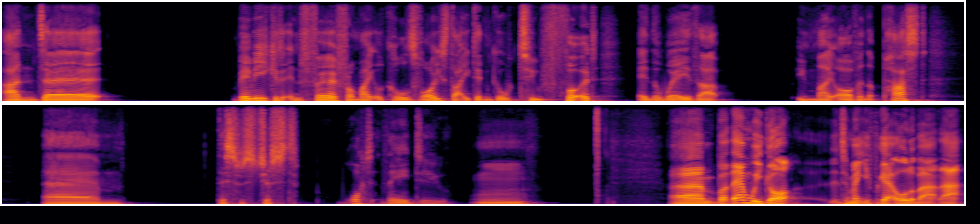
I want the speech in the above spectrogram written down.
And uh, maybe you could infer from Michael Cole's voice that he didn't go two footed in the way that he might have in the past. Um, this was just what they do. Mm. Um, but then we got, to make you forget all about that,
